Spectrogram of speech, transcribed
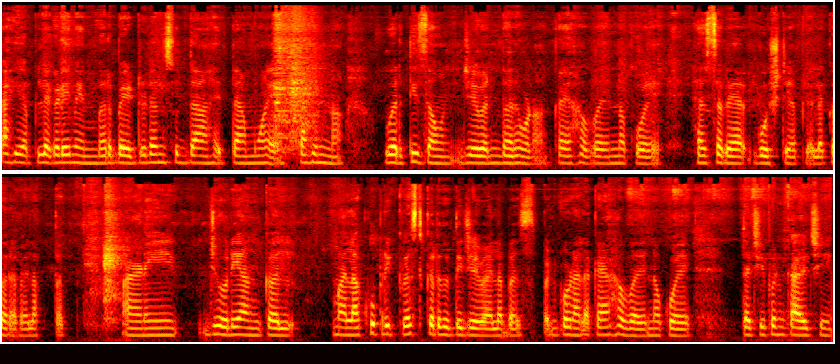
काही आपल्याकडे मेंबर बेडरिडनसुद्धा आहेत. त्यामुळे काहींना वरती जाऊन जेवण भरवणं काय हवं आहे नको आहे ह्या सगळ्या गोष्टी आपल्याला कराव्या लागतात. आणि जोरी अंकल मला खूप रिक्वेस्ट करत होते जेवायला बस पण कोणाला काय हवं आहे नको आहे त्याची पण काळजी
